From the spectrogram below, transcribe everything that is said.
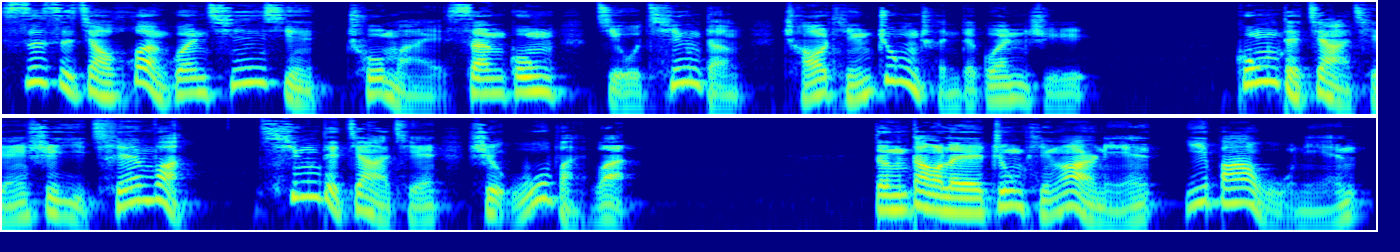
私自叫宦官亲信出买三公、九卿等朝廷重臣的官职，公的价钱是一千万。卿的价钱是五百万。等到了中平二年（一八五年），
